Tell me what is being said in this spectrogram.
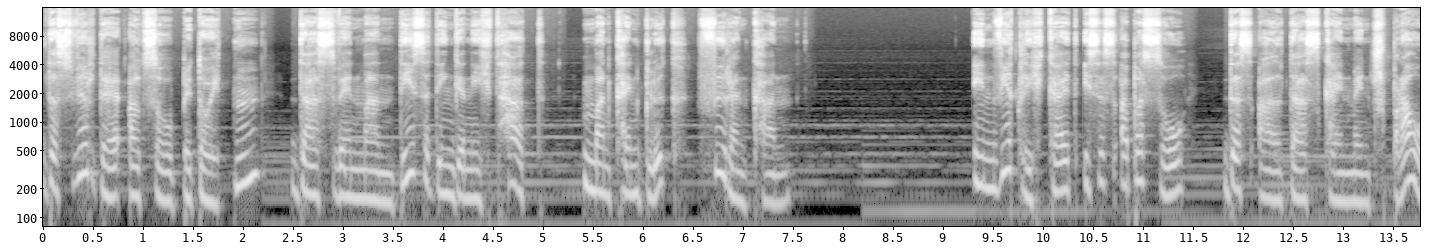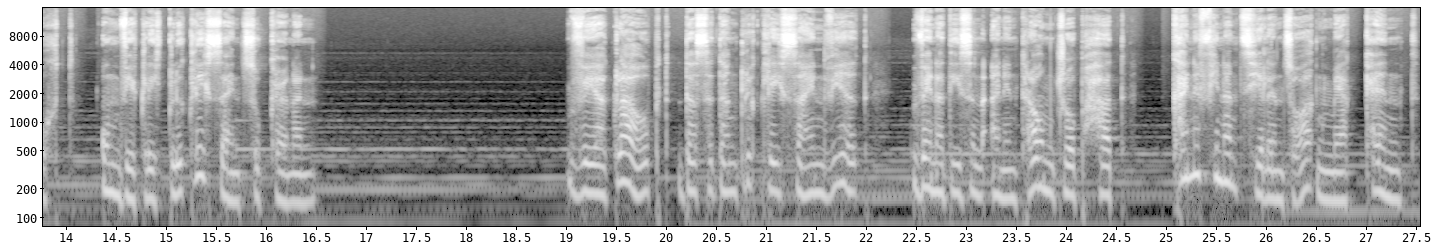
Das würde also bedeuten, dass wenn man diese Dinge nicht hat, man kein Glück fühlen kann. In Wirklichkeit ist es aber so, dass all das kein Mensch braucht, um wirklich glücklich sein zu können. Wer glaubt, dass er dann glücklich sein wird, wenn er diesen einen Traumjob hat, keine finanziellen Sorgen mehr kennt,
